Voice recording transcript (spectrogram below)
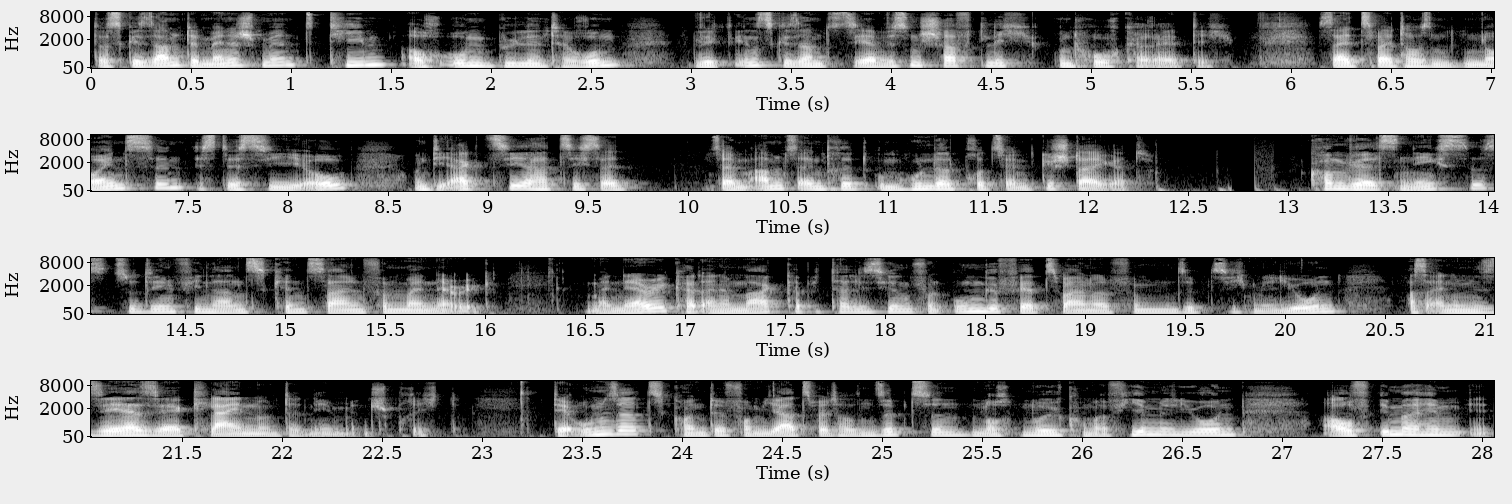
Das gesamte Management-Team, auch um Bülent herum, wirkt insgesamt sehr wissenschaftlich und hochkarätig. Seit 2019 ist er CEO und die Aktie hat sich seit seinem Amtseintritt um 100 Prozent gesteigert. Kommen wir als nächstes zu den Finanzkennzahlen von Mynaric. Mynaric hat eine Marktkapitalisierung von ungefähr 275 Millionen, was einem sehr, sehr kleinen Unternehmen entspricht. Der Umsatz konnte vom Jahr 2017 noch 0,4 Millionen auf immerhin,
